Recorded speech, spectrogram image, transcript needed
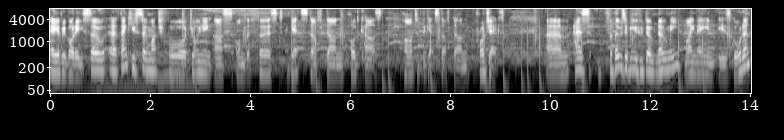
hey everybody so uh, thank you so much for joining us on the first get stuff done podcast part of the get stuff done project um, as for those of you who don't know me my name is gordon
